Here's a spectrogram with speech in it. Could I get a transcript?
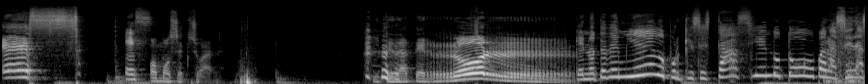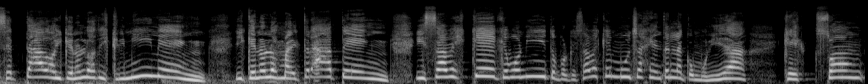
es Es. homosexual. Y te da terror. Que no te dé miedo porque se está haciendo todo para ser aceptados y que no los discriminen y que no los maltraten. Y sabes qué, qué bonito, porque sabes que hay mucha gente en la comunidad que son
